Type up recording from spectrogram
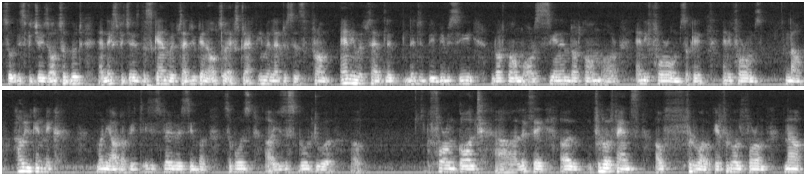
So this feature is also good. And next feature is the scan website. You can also extract email addresses from any website. Let, let it be bbc.com or cnn.com or any forums okay? Any forums. Now how you can make money out of it? It is very very simple. Suppose uh, you just go to a, a forum called uh, let's say uh, football fans of football okay? Football forum. Now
